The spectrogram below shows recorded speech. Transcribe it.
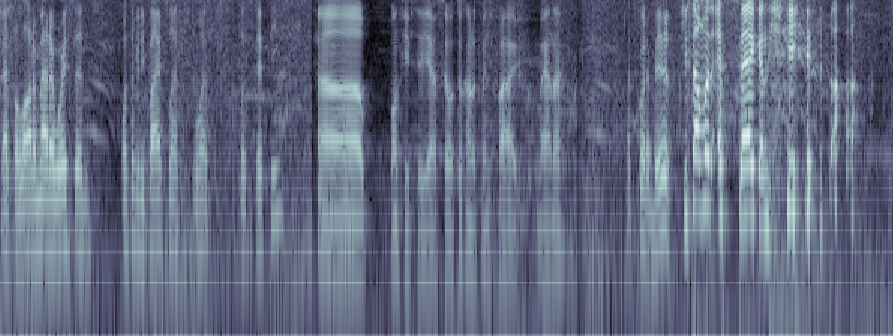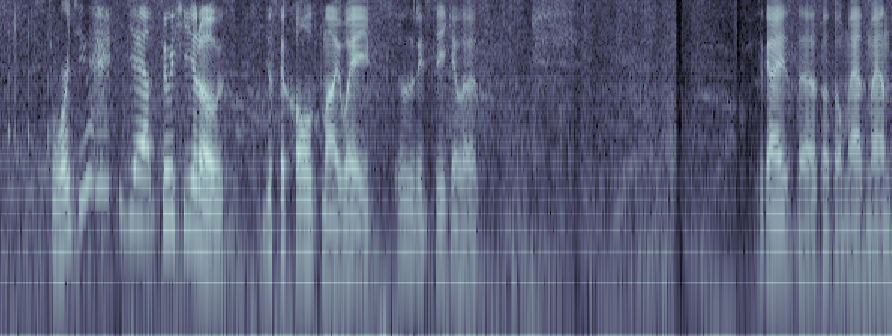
That's a lot of mana wasted. 175 plus what? Plus 50? uh, 150, yeah, so 225 mana. That's quite a bit. He summoned a second hero! Towards you? yeah, two heroes. Just to hold my wave. This is ridiculous. This guy is a total madman.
